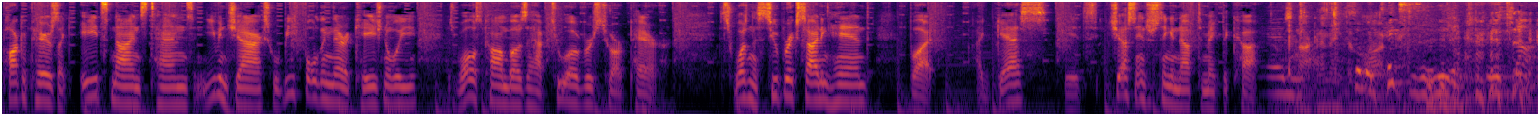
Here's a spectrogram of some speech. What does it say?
pocket pairs like 8s, 9s, 10s, and even jacks will be folding there occasionally, as well as combos that have two overs to our pair. This wasn't a super exciting hand, but I guess it's just interesting enough to make the cut. It's not gonna make the Someone vlog. takes the needle. it's not.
